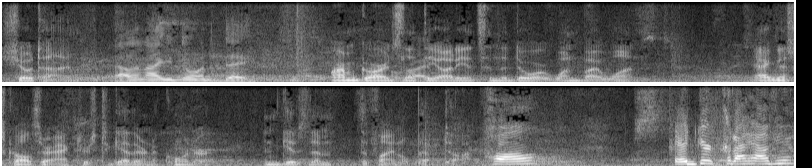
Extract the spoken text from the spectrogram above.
showtime. Alan, how you doing today? Armed guards let the audience in the door one by one. Agnes calls her actors together in a corner and gives them the final pep talk. Paul? Edgar, could I have you?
